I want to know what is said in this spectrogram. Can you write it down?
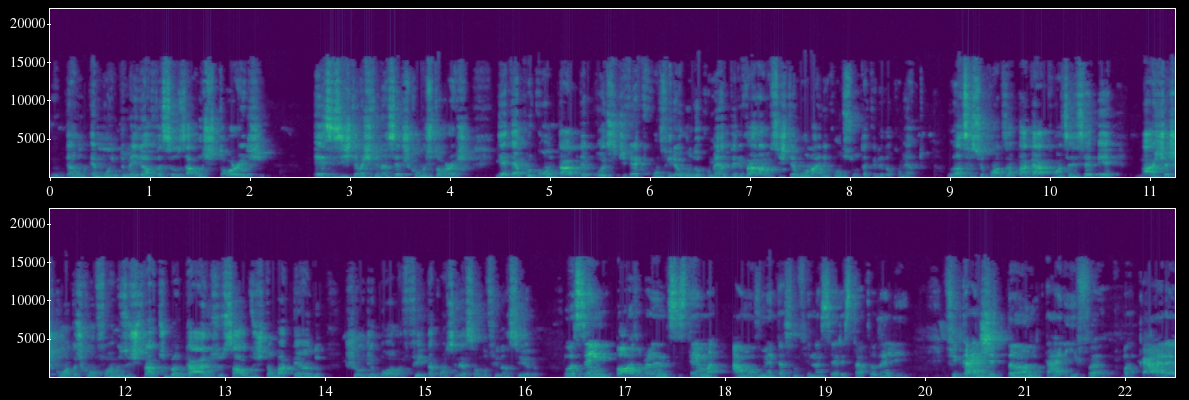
Então, é muito melhor você usar o storage, esses sistemas financeiros como storage. E até para o contábil depois, se tiver que conferir algum documento, ele vai lá no sistema online e consulta aquele documento. Lança-se contas a pagar, contas a receber, baixa as contas conforme os extratos bancários, os saldos estão batendo, show de bola. Feita a conciliação no financeiro. Você importa para dentro do sistema, a movimentação financeira está toda ali ficar digitando tarifa bancária,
